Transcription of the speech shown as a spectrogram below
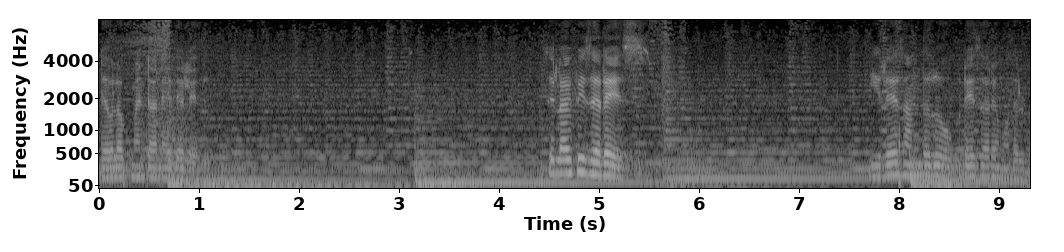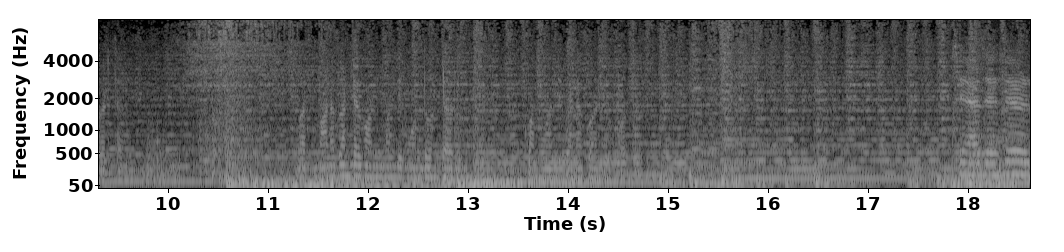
డెవలప్మెంట్ అనేదే లేదు. See life is a race ఈ రేస్ అందరూ ఒకటేసారి మొదలు పెడతారు. బట్ మనకంటే కొంతమంది ముందు ఉంటారు కొంతమంది వెనక ఉండిపోతారు. యాజ్ ఏ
